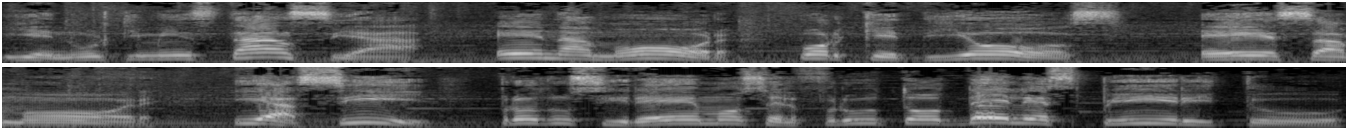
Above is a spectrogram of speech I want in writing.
y en última instancia, en amor, porque Dios es amor. Y así produciremos el fruto del Espíritu.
